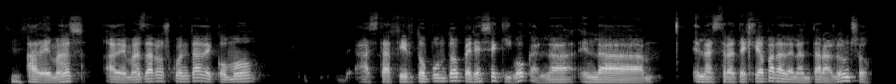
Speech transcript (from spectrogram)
Sí, sí. Además, además daros cuenta de cómo hasta cierto punto Pérez se equivoca en la, en la, en la estrategia para adelantar a Alonso.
